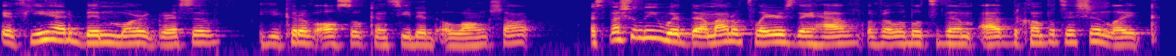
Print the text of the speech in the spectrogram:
if he had been more aggressive, he could have also conceded a long shot. Especially with the amount of players they have available to them at the competition, like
